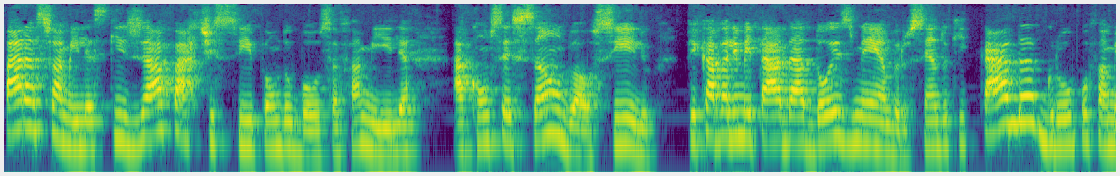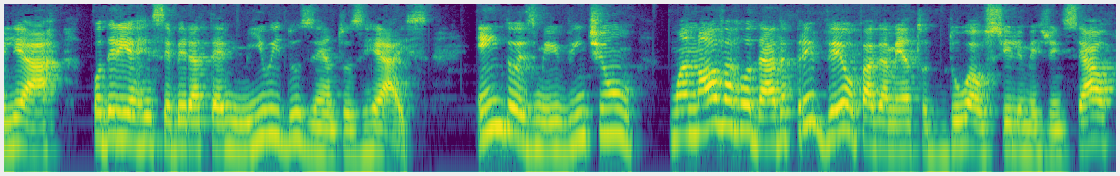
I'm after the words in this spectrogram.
Para as famílias que já participam do Bolsa Família, a concessão do auxílio ficava limitada a dois membros, sendo que cada grupo familiar poderia receber até R$ 1.200. Em 2021, uma nova rodada prevê o pagamento do auxílio emergencial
